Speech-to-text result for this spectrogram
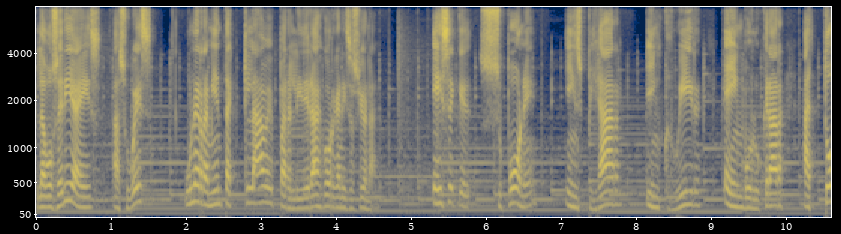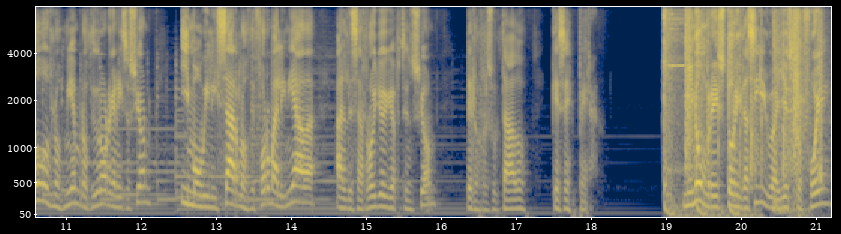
La vocería es, a su vez, una herramienta clave para el liderazgo organizacional, ese que supone inspirar, incluir e involucrar a todos los miembros de una organización y movilizarlos de forma alineada al desarrollo y obtención de los resultados que se esperan. Mi nombre es Tony da Silva y esto fue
